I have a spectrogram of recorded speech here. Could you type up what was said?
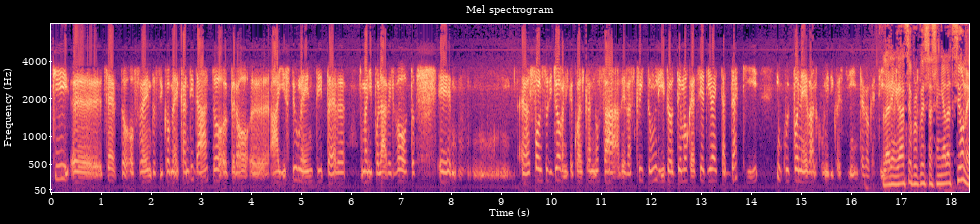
chi eh, certo offrendosi come candidato però eh, ha gli strumenti per manipolare il voto. E, eh, Alfonso Di Giovani che qualche anno fa aveva scritto un libro Democrazia diretta da chi in cui poneva alcuni di questi interrogativi. La ringrazio per questa segnalazione.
